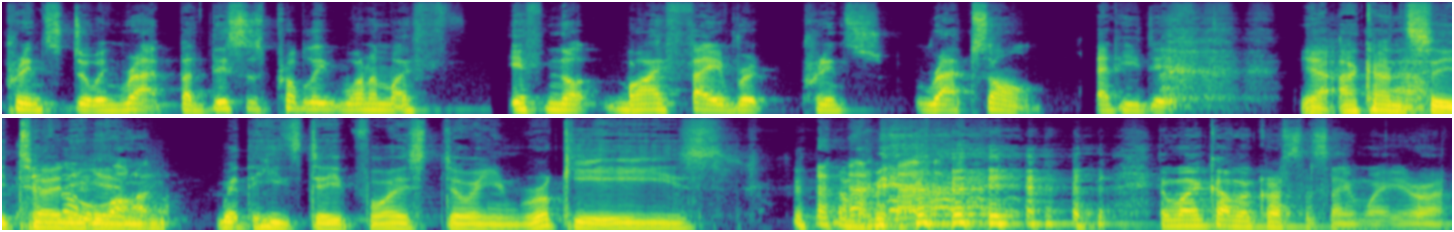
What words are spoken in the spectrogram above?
Prince doing rap, but this is probably one of my, if not my favorite Prince rap song that he did. Yeah, I can't Wow. see It's not Tony a in lot. with his deep voice doing rookies. it won't come across the same way. You're right.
